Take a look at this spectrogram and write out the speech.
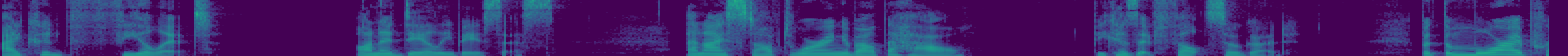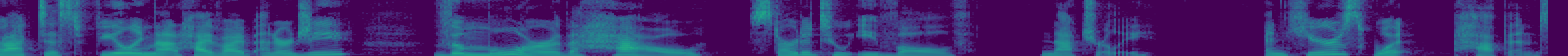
I could feel it on a daily basis. And I stopped worrying about the how because it felt so good. But the more I practiced feeling that high vibe energy, the more the how started to evolve naturally. And here's what happened.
